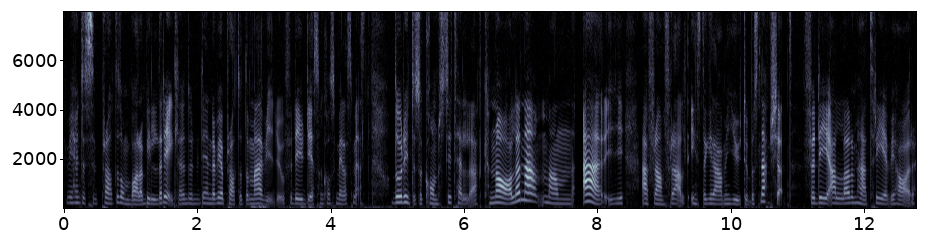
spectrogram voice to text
vi har inte pratat om bara bilder egentligen. Det enda vi har pratat om är video, för det är ju det som konsumeras mest. Och då är det inte så konstigt heller att kanalerna man är i är framförallt Instagram, Youtube och Snapchat. För det är alla de här tre vi har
